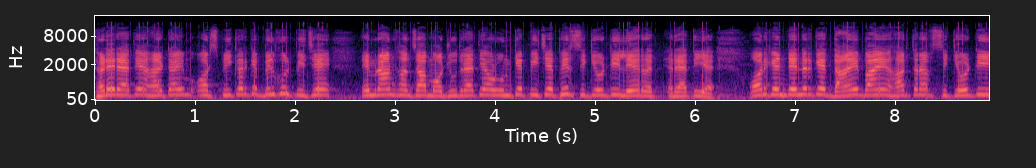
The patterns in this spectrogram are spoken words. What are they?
खड़े रहते हैं हर टाइम और स्पीकर के बिल्कुल पीछे इमरान खान साहब मौजूद रहते हैं और उनके पीछे फिर सिक्योरिटी ले रहती है। और कंटेनर के दाएँ बाएँ हर तरफ़ सिक्योरिटी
